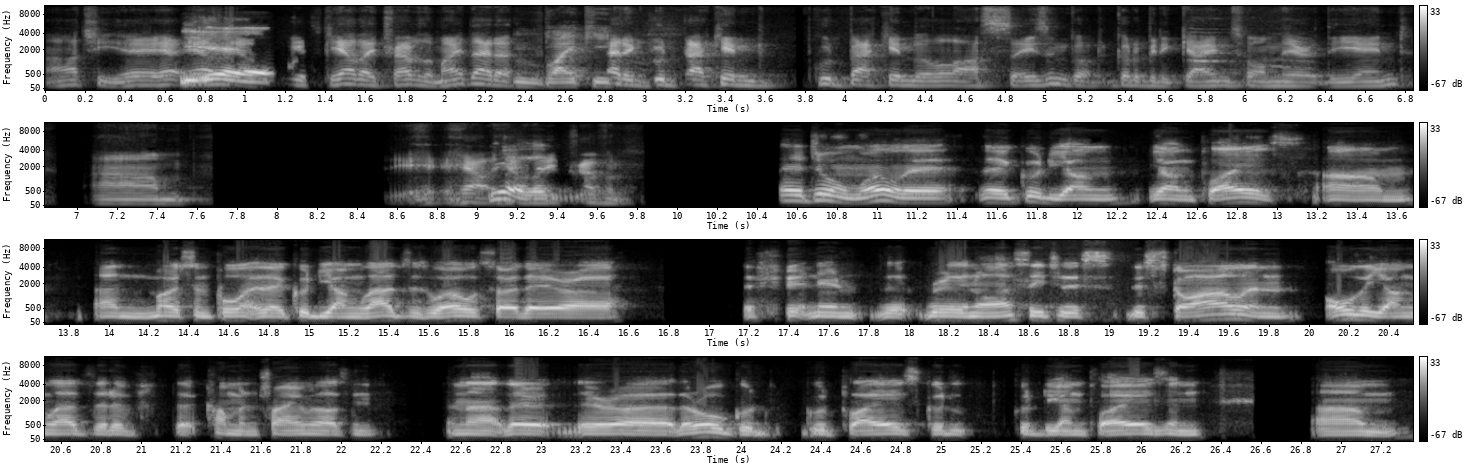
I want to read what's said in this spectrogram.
Archie, yeah, how, Yeah. How, how they travelling, mate? They had a, Blakey. had a good back end, good back end of the last season. Got got a bit of game time there at the end. Um, h- how, Yeah, how they travelling? They're doing well. They're they're good young young players. Um, and most importantly, they're good young lads as well. So they're uh, they're fitting in really nicely to this this style. And all the young lads that have that come and train with us and, and that they're they're uh, they're all good good players, good good young players. And um,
